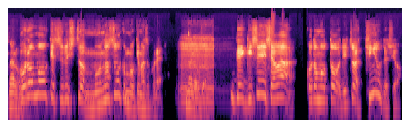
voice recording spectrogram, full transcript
なるほど。ボロ儲けする人はものすごく儲けます、これ。うん。なるほどで、犠牲者は子供と、実は企業ですよ。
